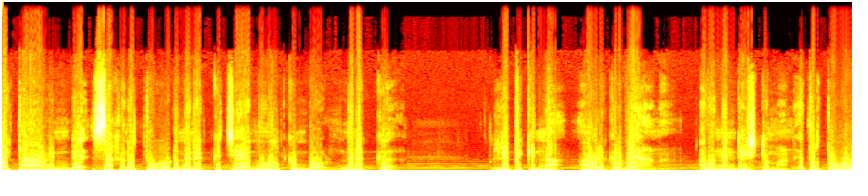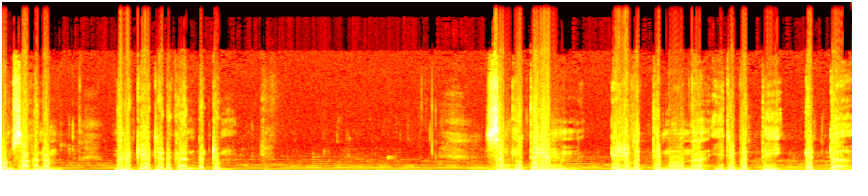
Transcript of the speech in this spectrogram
കർത്താവിന്റെ സഹനത്തോട് നിനക്ക് ചേർന്ന് നിൽക്കുമ്പോൾ നിനക്ക് ലഭിക്കുന്ന ആ ഒരു കൃപയാണ്. അത് നിന്റെ ഇഷ്ടമാണ്. എത്രത്തോളം സഹനം നിനക്ക് ഏറ്റെടുക്കാൻ പറ്റും. സംഗീതകൻ എഴുപത്തി മൂന്ന് ഇരുപത്തി എട്ട്.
